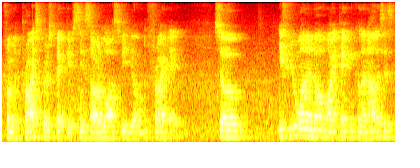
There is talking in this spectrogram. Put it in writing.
from the price perspective since our last video on Friday. So if you want to know my technical analysis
